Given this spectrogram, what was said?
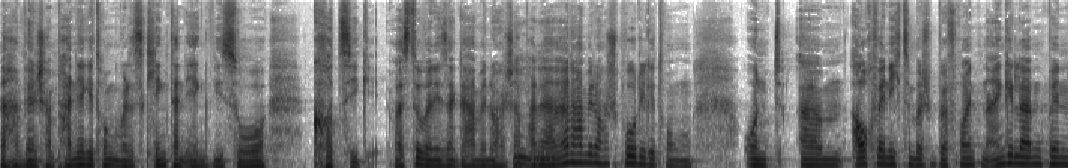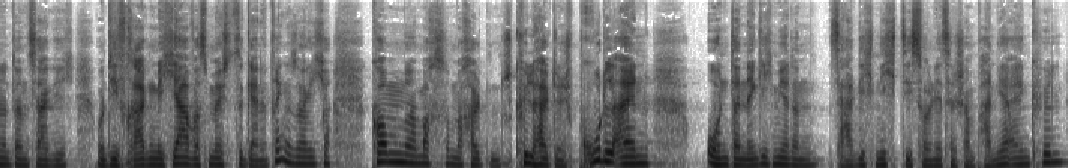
da haben wir einen Champagner getrunken, weil das klingt dann irgendwie so kotzig. Weißt du, wenn ich sage, da haben wir noch einen Champagner, ja, da haben wir noch einen Sprudel getrunken. Und ähm, auch wenn ich zum Beispiel bei Freunden eingeladen bin und dann sage ich, und die fragen mich, ja, was möchtest du gerne trinken? Dann sage ich, ja, komm, mach, so- mach halt, kühl halt den Sprudel ein und dann denke ich mir, dann sage ich nicht, die sollen jetzt einen Champagner einkühlen,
